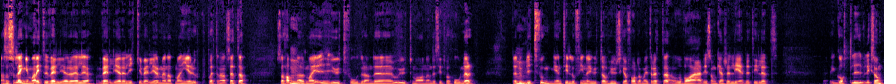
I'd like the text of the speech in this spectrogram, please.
Alltså så länge man inte väljer eller väljer eller icke väljer men att man ger upp på ett eller annat sätt då, Så hamnar Mm. man ju i utfordrende och utmanande situationer. Där du Mm. blir tvungen till att finna ut av hur ska jag förhålla mig till detta och vad är det som kanske leder till ett gott liv liksom.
